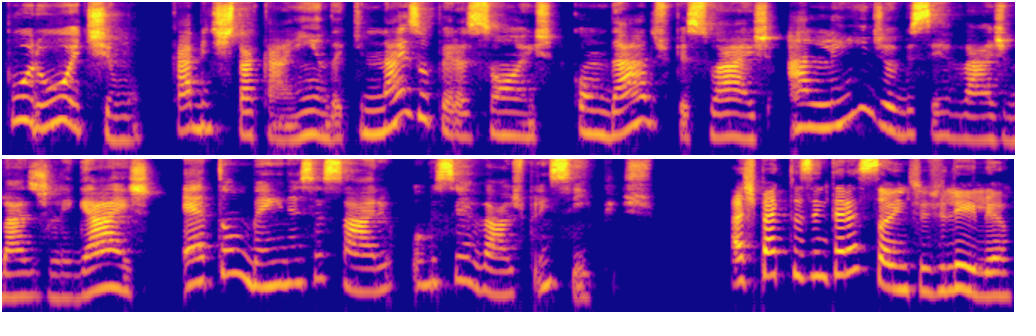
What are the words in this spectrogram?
Por último, Cabe destacar ainda que nas operações com dados pessoais, além de observar as bases legais, é também necessário observar os princípios. Aspectos interessantes, Lilia.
